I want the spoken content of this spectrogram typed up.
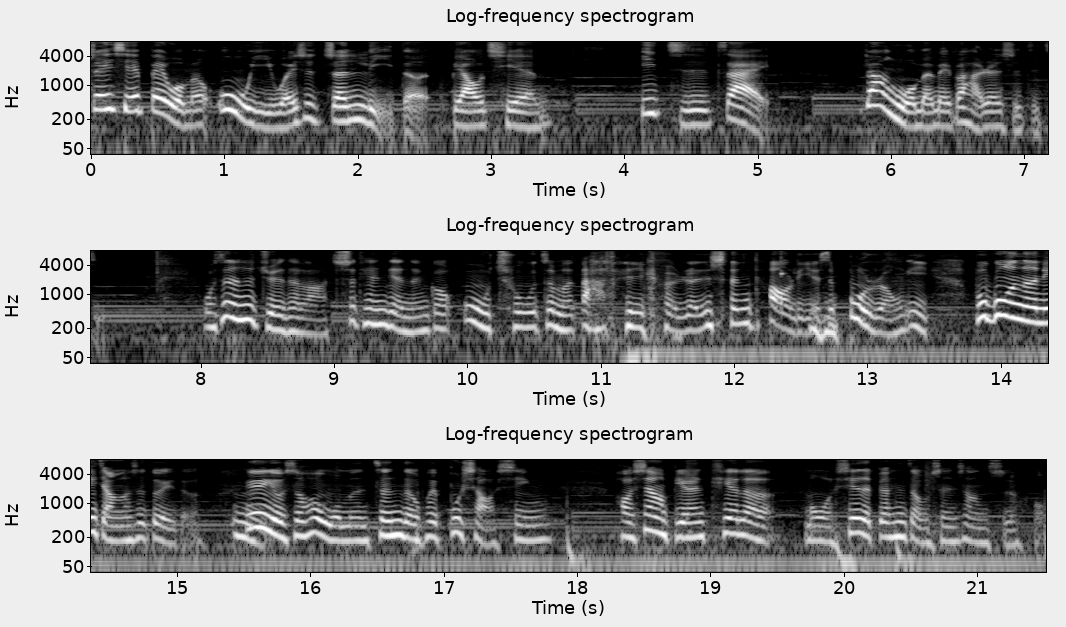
这些被我们误以为是真理的标签，一直在让我们没办法认识自己。我真的是觉得啦，吃甜点能够悟出这么大的一个人生道理也是不容易。不过呢，你讲的是对的，因为有时候我们真的会不小心，好像别人贴了某些的标签在我身上之后，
